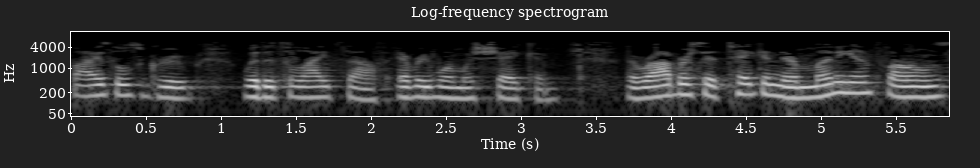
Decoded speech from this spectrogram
Faisal's group with its lights off. Everyone was shaken. The robbers had taken their money and phones,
